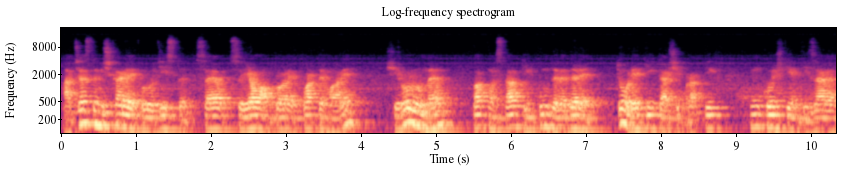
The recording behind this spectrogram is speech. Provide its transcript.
această mișcare ecologistă să, iau, să iau amploare foarte mare și rolul meu va consta din punct de vedere teoretic, dar și practic, în conștientizarea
